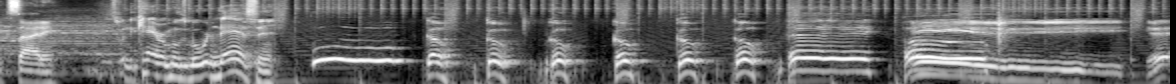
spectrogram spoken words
Exciting. It's when the camera moves, but we're dancing. Woo! Go, go, go, go, go, go. Hey, ho. Hey. Yeah.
